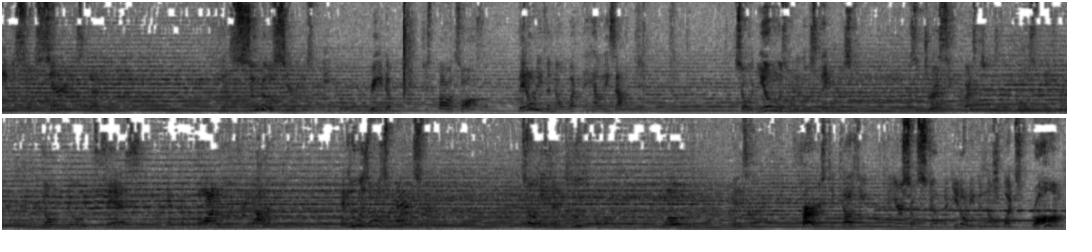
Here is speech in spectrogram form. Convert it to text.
he was so serious that the pseudo-serious people who read him bounce off him. They don't even know what the hell he's up to. So Jung was one of those thinkers who was addressing questions that most people don't know exist at the bottom of reality, and who was also answering. So he's a truthful, loaded intellect. First, he tells you that you're so stupid, you don't even know what's wrong.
